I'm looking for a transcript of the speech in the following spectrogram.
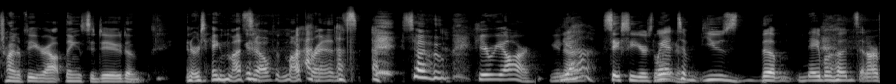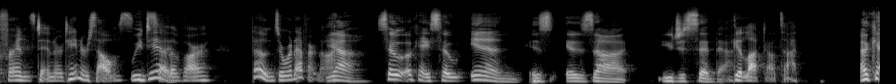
trying to figure out things to do to entertain myself with my friends. So here we are, you know, Yeah. 60 years We later. We had to use the neighborhoods and our friends to entertain ourselves. We instead did. of our phones or whatever. Not yeah. So, okay. So in is, is, uh, you just said that. get locked outside. Okay,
